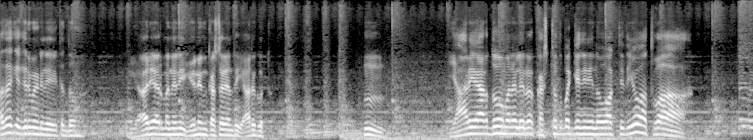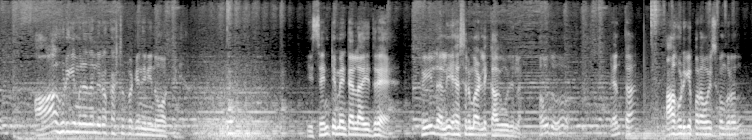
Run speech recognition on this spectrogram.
ಅದಕ್ಕೆ ಅಗ್ರಿಮೆಂಟ್ ಇಟ್ಟದ್ದು ಯಾರ್ಯಾರ ಮನೇಲಿ ಏನೇನು ಕಷ್ಟ ಇದೆ ಅಂತ ಯಾರಿಗೂ ಗೊತ್ತು. ಹ್ಮ್. ಯಾರ್ಯಾರ್ದೋ ಮನೇಲಿರೋ ಕಷ್ಟದ ಬಗ್ಗೆ ನೀನು ನೋವಾಗ್ತಿದೆಯೋ ಅಥವಾ ಆ ಹುಡುಗಿ ಮನೆಯಲ್ಲಿರೋ ಕಷ್ಟದ ಬಗ್ಗೆ ನೀನು ನೋವಾಗ್ತಿದೆಯಾ? ಈ ಸೆಂಟಿಮೆಂಟ್ ಎಲ್ಲ ಇದ್ರೆ ಫೀಲ್ಡ್ ಅಲ್ಲಿ ಹೆಸರು ಮಾಡ್ಲಿಕ್ಕೆ ಆಗುವುದಿಲ್ಲ. ಹೌದು. ಎಂತ? ಆ ಹುಡುಗಿ ಪರ ವಹಿಸ್ಕೊಂಡ್ಬರೋದು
